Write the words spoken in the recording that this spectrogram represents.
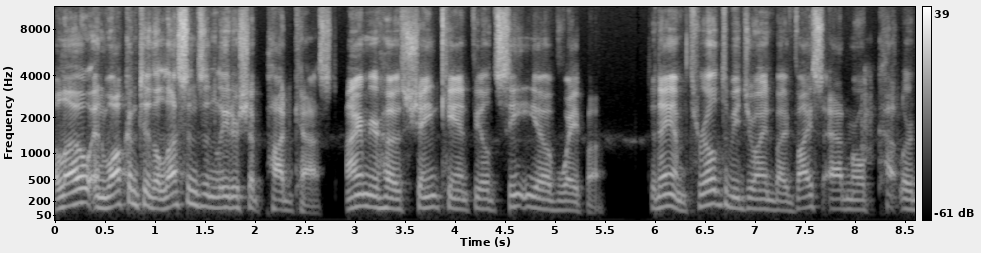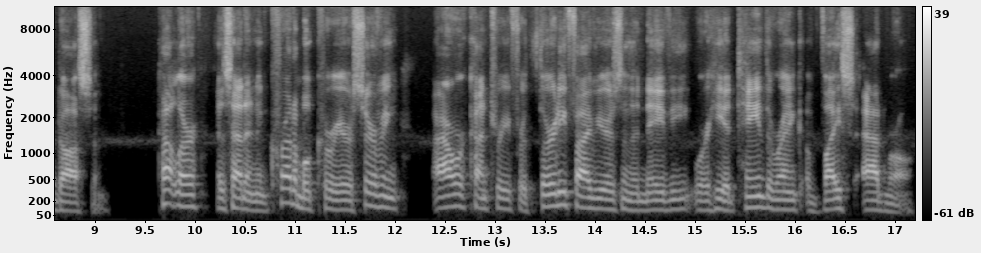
Hello, and welcome to the Lessons in Leadership podcast. I am your host, Shane Canfield, CEO of WEPA. Today, I'm thrilled to be joined by Vice Admiral Cutler Dawson. Cutler has had an incredible career serving our country for 35 years in the Navy, where he attained the rank of Vice Admiral.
